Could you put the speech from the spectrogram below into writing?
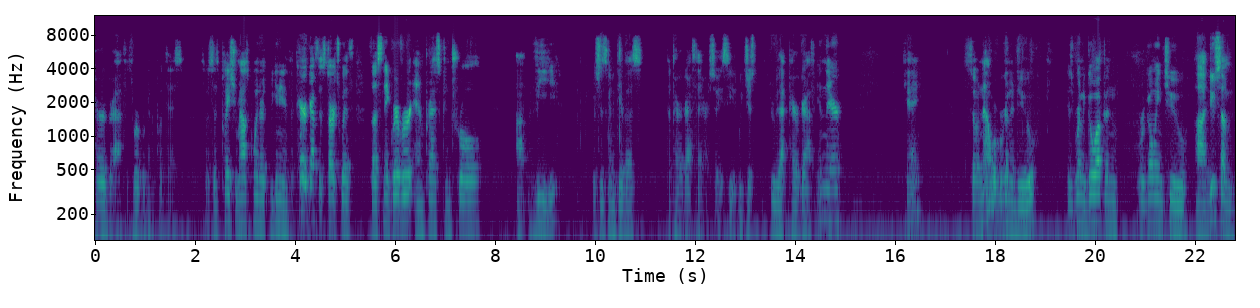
paragraph is where we're going to put this. So it says place your mouse pointer at the beginning of the paragraph that starts with the Snake River and press Control uh, V, which is going to give us the paragraph there. So you see we just threw that paragraph in there. Okay. So now what we're going to do is we're going to go up and we're going to uh, do some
